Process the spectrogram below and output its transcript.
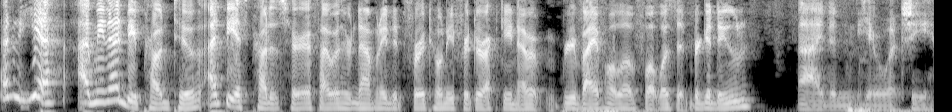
I don't, yeah, I mean, I'd be proud too. I'd be as proud as her if I was nominated for a Tony for directing a revival of what was it, Brigadoon, I didn't hear what she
